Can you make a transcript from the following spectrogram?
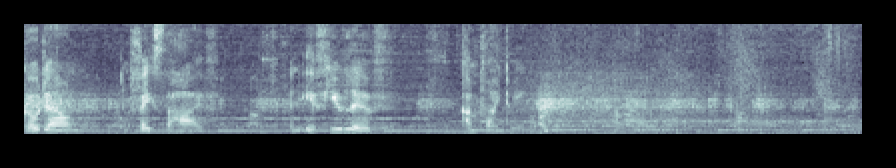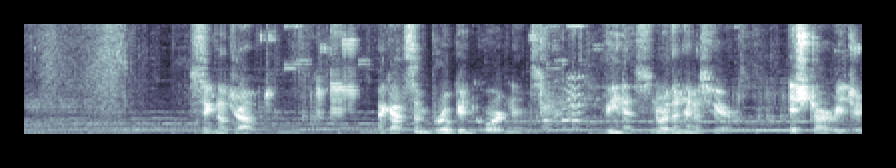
Go down and face the Hive. And if you live, come find me. Signal dropped. I got some broken coordinates. Venus, Northern Hemisphere. Ishtar region.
